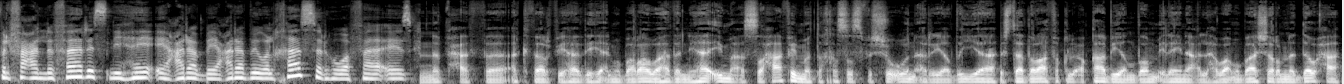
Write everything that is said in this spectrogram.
بالفعل فارس نهائي عربي عربي والخاسر هو فائز. نبحث أكثر في هذه المباراة وهذا النهائي مع الصحافي المتخصص في الشؤون الرياضية أستاذ رافق العقابي ينضم إلينا على الهواء مباشرة من الدوحة.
